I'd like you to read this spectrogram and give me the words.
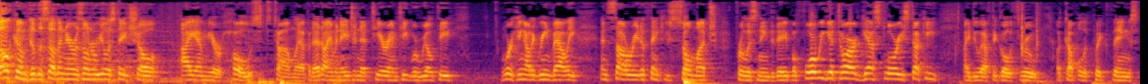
Welcome to the Southern Arizona Real Estate Show. I am your host, Tom Lapidat. I am an agent at Tierra Antigua Realty, working out of Green Valley and Sahuarita. Thank you so much for listening today. Before we get to our guest, Laurie Stuckey, I do have to go through a couple of quick things.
